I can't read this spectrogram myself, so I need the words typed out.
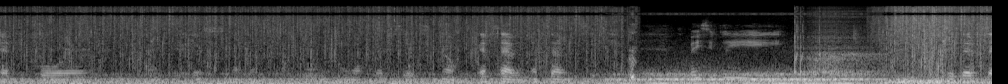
F4. Okay, that's not F4, not F6. No, F7, F7 is the key. So basically, with F7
